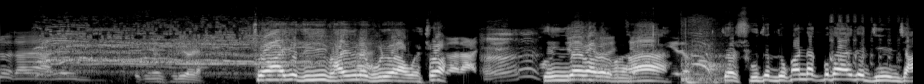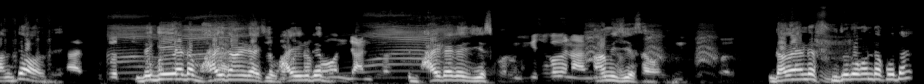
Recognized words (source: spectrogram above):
চলো দাদা আগে ঘুরি চ দুই ভাই মিলে ঘুরে বেড়াবো চ। এনজয় পাবে হ্যাঁ? তোর সুতোর দোকানটা কোথায় জানতে হবে। দেখি এই একটা ভাই দাঁড়িয়ে আছে ভাই ভাইটাকে জিজ্ঞেস করো। আমি জিজ্ঞেস করব। দাদা এটা সুতো দোকানটা কোথায়?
